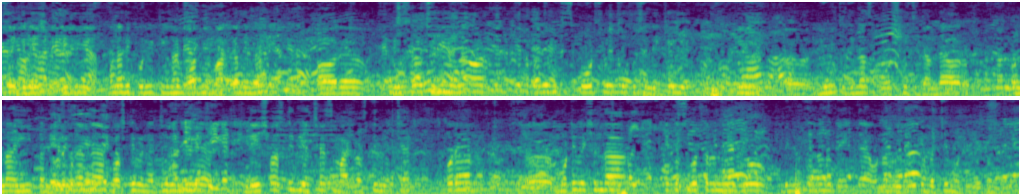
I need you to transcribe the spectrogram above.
ਤੇ ਗਣੇਸ਼ ਮਿੱਠੀ ਜੀ, ਉਹਨਾਂ ਦੀ ਪੂਰੀ ਟੀਮ ਨੂੰ ਬਹੁਤ ਮੁਬਾਰਕਾਂ ਦਿੰਦਾ ਔਰ ਦੂਸਰਾ ਛਿੰਝ ਮੇਲਾ, ਔਰ ਇਹਦੇ ਵਿੱਚ ਸਪੋਰਟਸ ਵਿੱਚ ਤੁਸੀਂ ਦੇਖਿਆ ਹੀ ਹੈ ਕਿ ਯੂਥ ਜਿੰਨਾ ਸਪੋਰਟਸ ਵਿੱਚ ਜਾਂਦਾ ਔਰ ਉਨਾ ਹੀ ਤੰਦਰੁਸਤ ਰਹਿੰਦਾ ਹੈ ਪੋਜ਼ਿਟਿਵ એનર્ਜੀ ਰਹਿੰਦੀ ਹੈ। ਦੇਸ਼ ਵਾਸਤੇ ਵੀ ਅੱਛਾ ਸਮਾਜ ਵਾਸਤੇ ਵੀ ਅੱਛਾ ਔਰ ਇਹ ਮੋਟੀਵੇਸ਼ਨ ਦਾ ਇੱਕ ਸੂਤਰ ਨੇ ਜੋ ਇਹਨਾਂ ਨੂੰ ਦੇਖਦਾ ਹੈ ਉਹਨਾਂ ਨੂੰ ਦੇਖ ਕੇ ਬੱਚੇ ਮੋਟੀਵੇਟ ਹੁੰਦੇ ਨੇ।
